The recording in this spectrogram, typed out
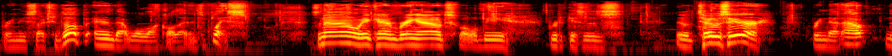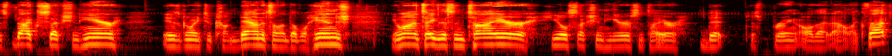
bring these sections up and that will lock all that into place. So now we can bring out what will be Bruticus's little toes here. Bring that out. This back section here is going to come down. It's on a double hinge. You want to take this entire heel section here, this entire bit, just bring all that out like that.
